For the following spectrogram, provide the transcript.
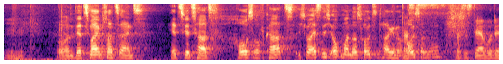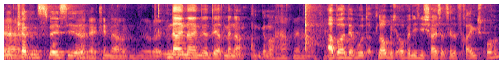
Mhm. Und jetzt mein Platz 1. Jetzt wird's hart. House of Cards. Ich weiß nicht, ob man das heutzutage noch Das, äußern darf. das ist der, wo der, Mit Kevin Spacey. der, Ja. der Kinder oder Nein, nein, der hat Männer angemacht. Ach, Männer, okay. Aber der wurde, glaube ich, auch wenn ich nicht scheiße erzähle, freigesprochen.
